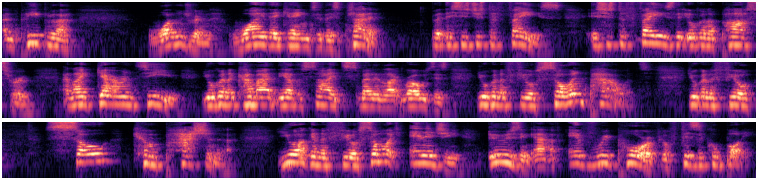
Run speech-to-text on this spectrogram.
And people are wondering why they came to this planet. But this is just a phase. It's just a phase that you're going to pass through. And I guarantee you, you're going to come out the other side smelling like roses. You're going to feel so empowered. You're going to feel so compassionate. You are going to feel so much energy oozing out of every pore of your physical body.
